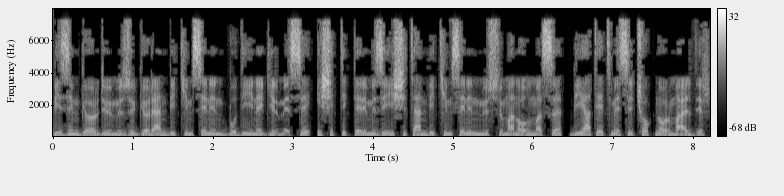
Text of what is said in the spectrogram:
Bizim gördüğümüzü gören bir kimsenin bu dine girmesi, işittiklerimizi işiten bir kimsenin Müslüman olması, biat etmesi çok normaldir.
